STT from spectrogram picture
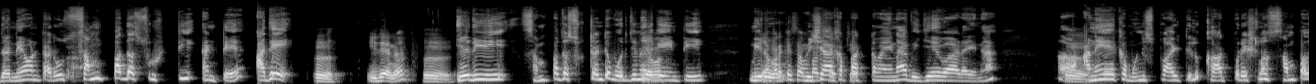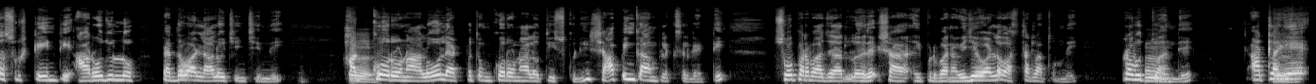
దాన్ని ఏమంటారు? సంపద సృష్టి అంటే అదే. ఇదేనా? ఏది? సంపద సృష్టి అంటే ఒరిజినల్ ఏంటి? మీరు విశాఖపట్నం అయినా విజయవాడ అయినా. అనేక మున్సిపాలిటీలు కార్పొరేషన్ల సంపద సృష్టి ఏంటి? ఆ రోజుల్లో పెద్దవాళ్ళు ఆలోచించింది. హక్కో రుణాలో లేకపోతే ఇంకో రుణాలో తీసుకుని షాపింగ్ కాంప్లెక్స్లు కట్టి సూపర్ బజార్లో అదే ఇప్పుడు మన విజయవాడలో వస్త్రలత ఉంది ప్రభుత్వాన్ని అట్లాగే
